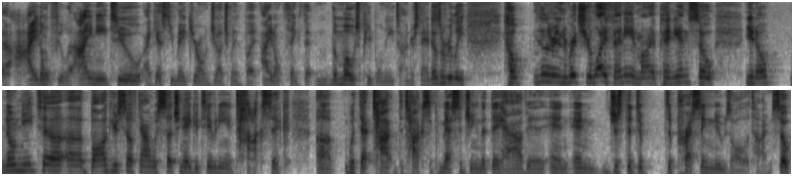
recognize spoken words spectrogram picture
I don't feel that I need to. I guess you make your own judgment, but I don't think that the most people need to understand. It doesn't really help it doesn't enrich your life any in my opinion. So, you know, no need to uh, bog yourself down with such negativity and toxic, uh, with that to- the toxic messaging that they have, and and, and just the de- depressing news all the time. So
